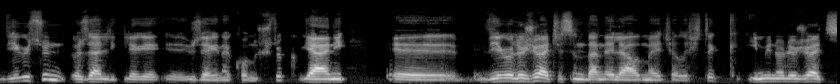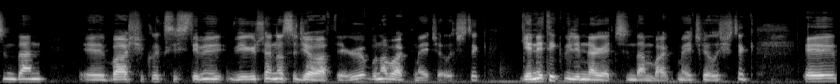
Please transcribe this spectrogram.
virüsün özellikleri e, üzerine konuştuk. Yani e, viroloji açısından ele almaya çalıştık. İmmünoloji açısından e, bağışıklık sistemi virüse nasıl cevap veriyor buna bakmaya çalıştık. Genetik bilimler açısından bakmaya çalıştık. E,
